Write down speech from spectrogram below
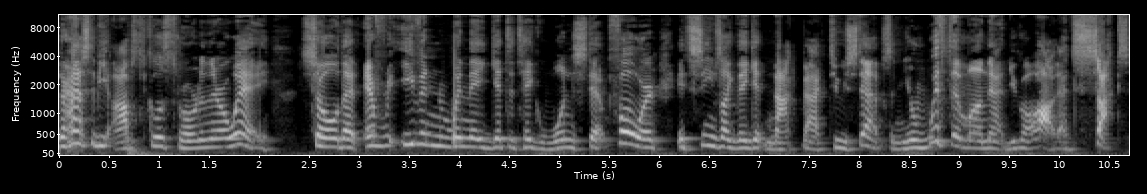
There has to be obstacles thrown in their way so that every even when they get to take one step forward, it seems like they get knocked back two steps, and you're with them on that. You go, "Oh, that sucks,"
